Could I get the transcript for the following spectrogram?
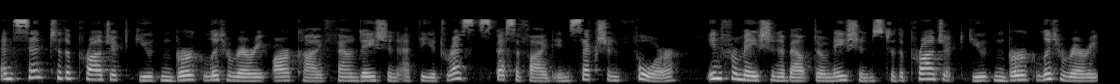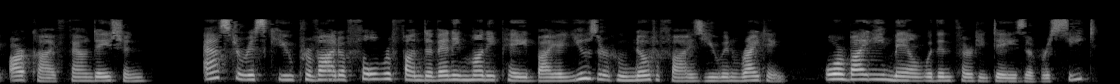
and sent to the Project Gutenberg Literary Archive Foundation at the address specified in Section 4 Information about donations to the Project Gutenberg Literary Archive Foundation. Asterisk you provide a full refund of any money paid by a user who notifies you in writing or by email within 30 days of receipt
